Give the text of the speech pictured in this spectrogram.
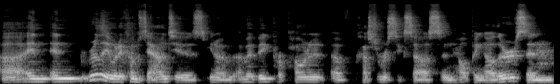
Uh, and and really, what it comes down to is, you know, I'm a big proponent of customer success and helping others, and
